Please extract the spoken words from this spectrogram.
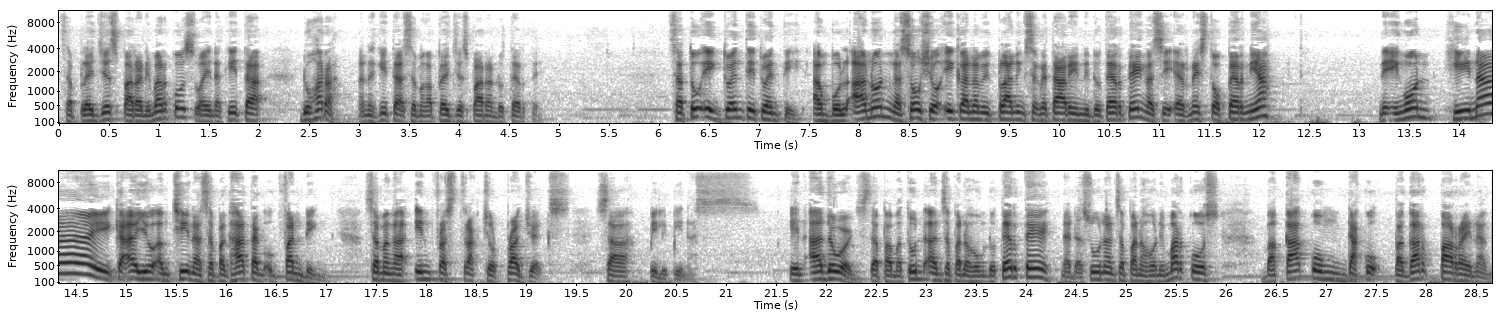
Sa pledges para ni Marcos, way nakita duhara ang nakita sa mga pledges para Duterte. Sa tuig 2020, ang bulanon nga Socio-Economic Planning Secretary ni Duterte nga si Ernesto Pernia niingon hinay kaayo ang China sa paghatag og funding sa mga infrastructure projects sa Pilipinas. In other words, sa pamatud-an sa panahong Duterte, nadasunan sa panahon ni Marcos, baka kung dako pagarparay nag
